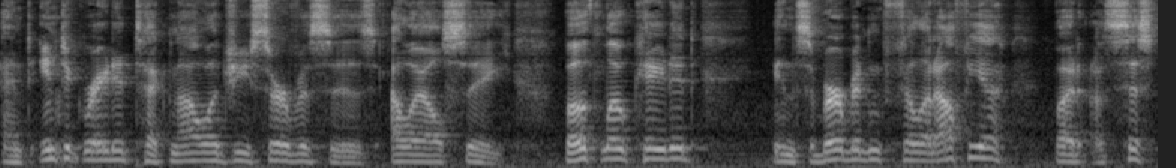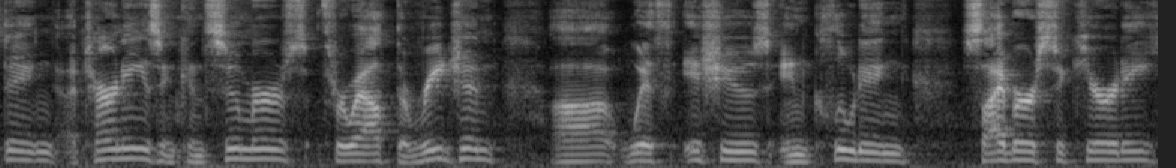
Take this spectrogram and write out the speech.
and Integrated Technology Services, LLC, both located in suburban Philadelphia, but assisting attorneys and consumers throughout the region uh, with issues including cybersecurity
